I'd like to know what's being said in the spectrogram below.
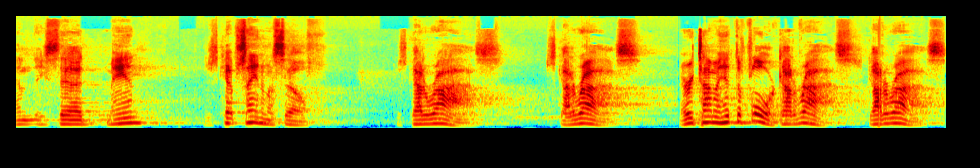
And he said, Man, I just kept saying to myself, just got to rise, just got to rise. Every time I hit the floor, got to rise, got to rise.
